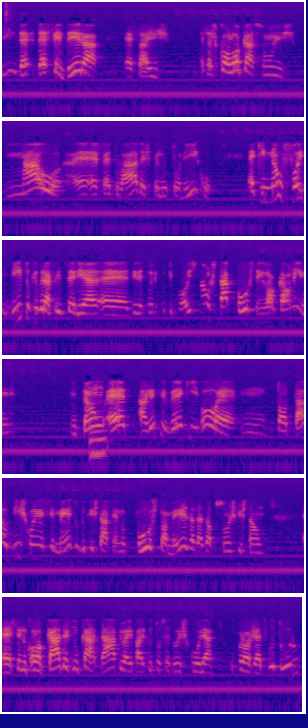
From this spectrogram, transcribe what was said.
sim, de, defender a, essas, essas colocações mal é, efetuadas pelo Tonico, é que não foi dito que o grafite seria é, diretor de futebol. Isso não está posto em local nenhum. Então, uhum. é, a gente vê que ou é um total desconhecimento do que está sendo posto à mesa, das opções que estão é, sendo colocadas no cardápio aí para que o torcedor escolha o projeto futuro,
